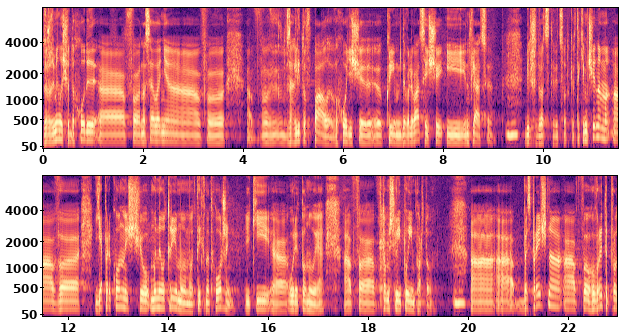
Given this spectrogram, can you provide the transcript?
Зрозуміло, що доходи е, в населення е, в, взагалі-то впали, виходячи, е, крім девальвації, ще і інфляцію. Більше 20%. Таким чином, а, в я переконаний, що ми не отримуємо тих надходжень, які е, уряд планує, а в, в тому числі і по імпорту. А, Безперечно, говорити про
